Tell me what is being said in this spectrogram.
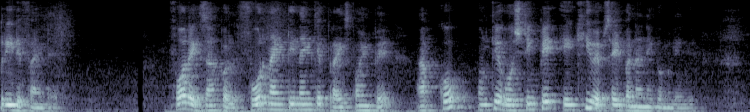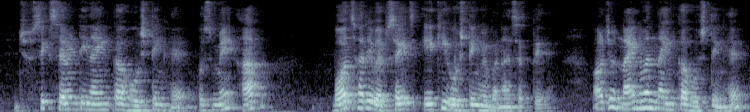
प्री डिफाइंड है फॉर एग्ज़ाम्पल 499 के प्राइस पॉइंट पे आपको उनके होस्टिंग पे एक ही वेबसाइट बनाने को मिलेंगे। जो 679 का होस्टिंग है, उसमें आप बहुत सारे वेबसाइट्स एक ही होस्टिंग में बना सकते हैं। और जो 919 का होस्टिंग है,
